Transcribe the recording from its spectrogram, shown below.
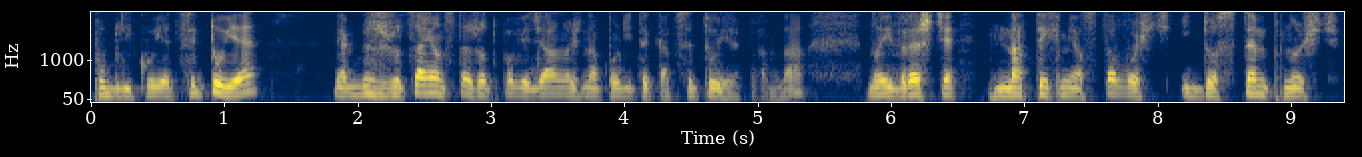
publikuje, cytuje, jakby zrzucając też odpowiedzialność na polityka, cytuje, prawda? No i wreszcie natychmiastowość i dostępność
